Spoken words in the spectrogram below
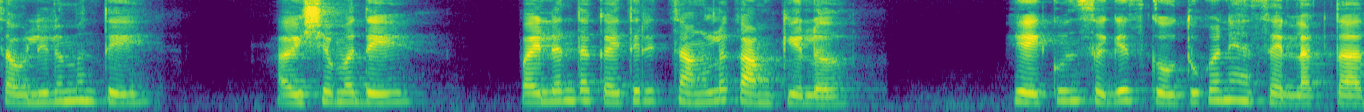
सावलीला म्हणते आयुष्यामध्ये पहिल्यांदा काहीतरी चांगलं काम केलं. हे ऐकून सगळेच कौतुकाने हसायला लागतात.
